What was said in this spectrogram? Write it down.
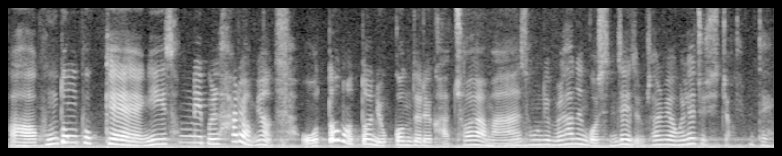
아, 공동 폭행이 성립을 하려면 어떤 어떤 요건들을 갖춰야만 성립을 하는 것인지 좀 설명을 해주시죠. 네,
